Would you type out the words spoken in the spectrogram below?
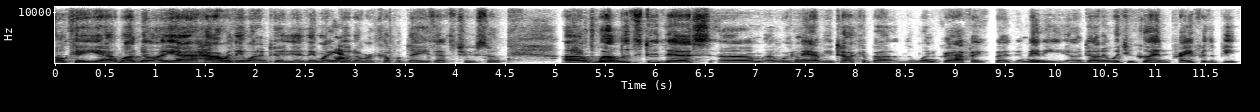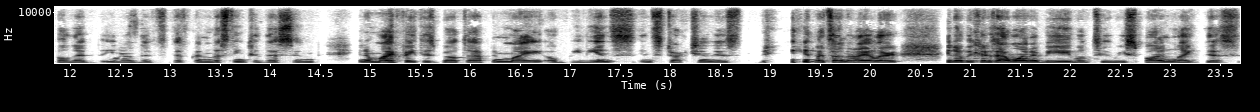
Okay, yeah. Well, no, yeah. However they want to do it, yeah, they might Yeah. do it over a couple of days. That's true. So, um, well, let's do this. Um, uh, we're going to have you talk about the one graphic, but maybe uh, Donna, would you go ahead and pray for the people that you know that's that's been listening to this, and you know, my faith is built up, and my obedience instruction is, you know, it's on high alert, you know, because I want to be able to respond like this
